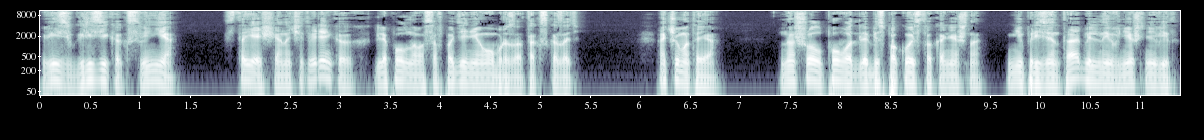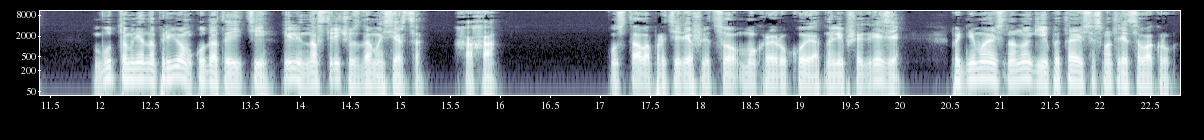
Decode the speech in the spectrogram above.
Весь в грязи, как свинья стоящая на четвереньках для полного совпадения образа, так сказать. О чем это я? Нашел повод для беспокойства, конечно. Непрезентабельный внешний вид. Будто мне на прием куда-то идти или на встречу с дамой сердца. Ха-ха. Устало протерев лицо мокрой рукой от налипшей грязи, поднимаюсь на ноги и пытаюсь осмотреться вокруг.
